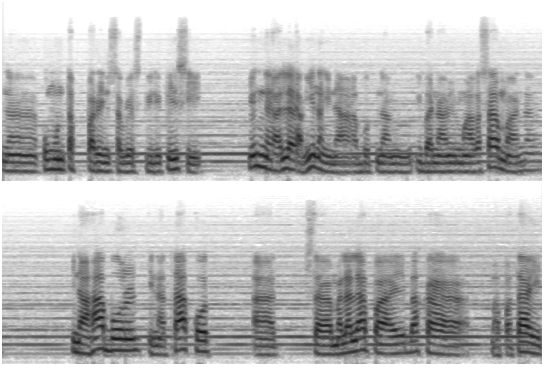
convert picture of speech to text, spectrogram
na pumunta pa rin sa West Philippine Sea, yun nga lang, yun ang inaabot ng iba namin mga kasama na hinahabol, tinatakot, at sa malala pa ay baka mapatay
